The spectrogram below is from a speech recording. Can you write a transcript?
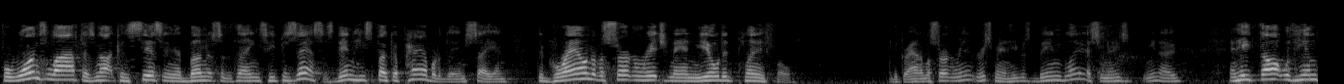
For one's life does not consist in the abundance of the things he possesses. Then he spoke a parable to them, saying, The ground of a certain rich man yielded plentiful the ground of a certain rich man. He was being blessed, and he's, you know, and he thought with him,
